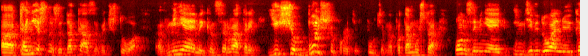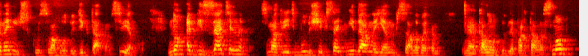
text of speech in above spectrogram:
а, конечно же, доказывать, что вменяемые консерваторы еще больше против Путина, потому что он заменяет индивидуальную экономическую свободу диктатом сверху. Но обязательно смотреть в будущее. Кстати, недавно я написал об этом э, колонку для портала СНОБ,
